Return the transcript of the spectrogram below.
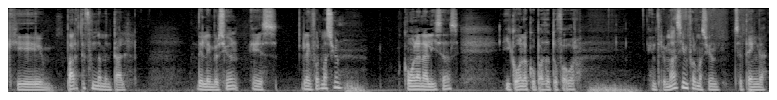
que parte fundamental de la inversión es la información, cómo la analizas y cómo la ocupas a tu favor. Entre más información se tenga,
